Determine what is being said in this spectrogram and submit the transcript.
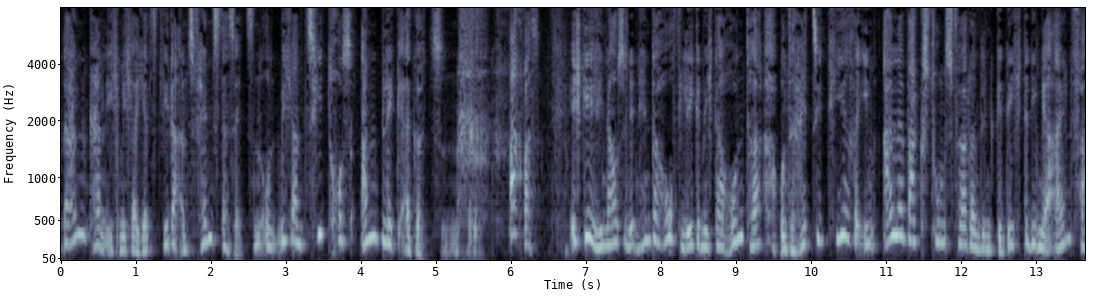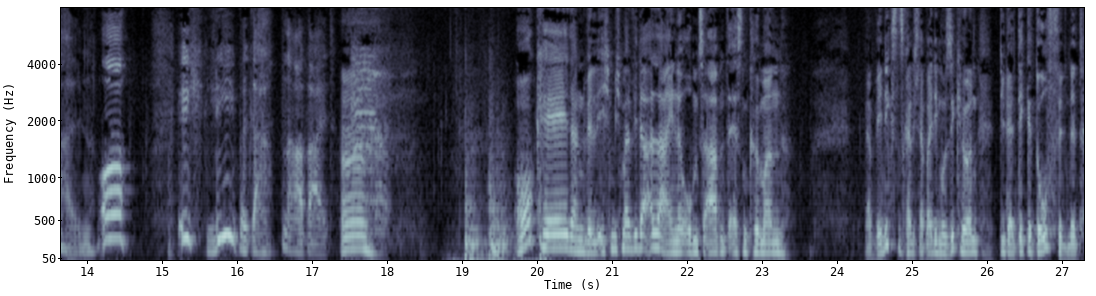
Dann kann ich mich ja jetzt wieder ans Fenster setzen und mich an Zitrus Anblick ergötzen. Ach was, ich gehe hinaus in den Hinterhof, lege mich da runter und rezitiere ihm alle wachstumsfördernden Gedichte, die mir einfallen. Oh, ich liebe Gartenarbeit. Okay, dann will ich mich mal wieder alleine ums Abendessen kümmern. Ja, wenigstens kann ich dabei die Musik hören, die der Dicke doof findet.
